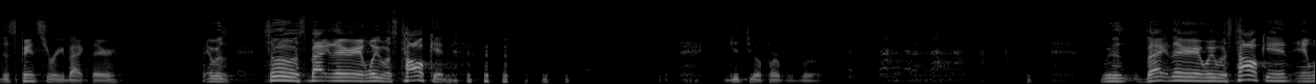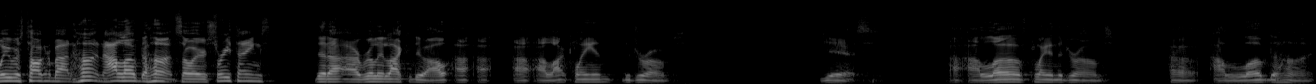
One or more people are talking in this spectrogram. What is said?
dispensary back there. It was some of us back there, and we was talking. Get you a purple book. we was back there, and we was talking, and we was talking about hunting. I love to hunt, so there's three things that I, I really like to do. I, I, I, I, like playing the drums. Yes, I, love playing the drums. Uh, I love to hunt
